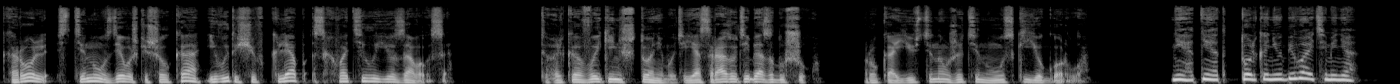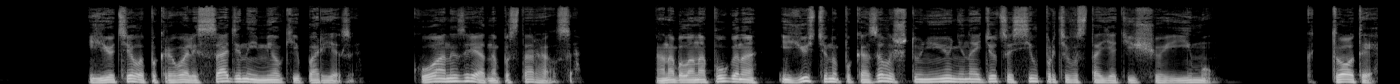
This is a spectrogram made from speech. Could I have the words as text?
король стянул с девушки шелка и, вытащив кляп, схватил ее за волосы. «Только выкинь что-нибудь, и я сразу тебя задушу». Рука Юстина уже тянулась к ее горлу. «Нет, нет, только не убивайте меня!» Ее тело покрывали ссадины и мелкие порезы. Куан изрядно постарался. Она была напугана, и Юстину показалось, что у нее не найдется сил противостоять еще и ему. «Кто ты?»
